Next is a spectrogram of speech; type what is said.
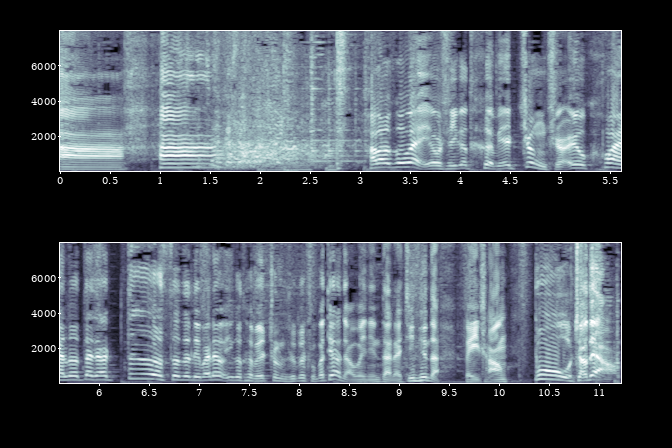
啊哈！Hello，各位，又是一个特别正直而又快乐、大家嘚瑟的礼拜六，一个特别正直的主播调调为您带来今天的非常不着调。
